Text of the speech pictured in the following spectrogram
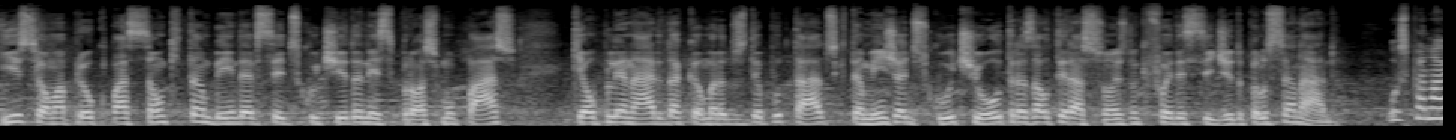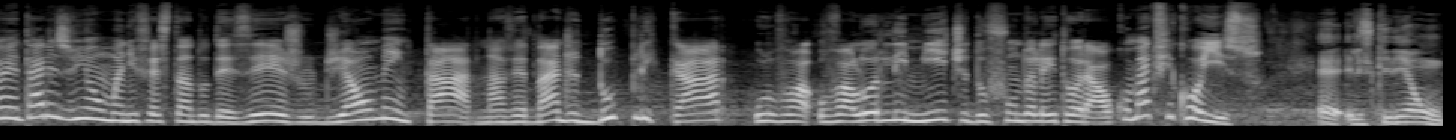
Isso é uma preocupação que também deve ser discutida nesse próximo passo que é o plenário da Câmara dos Deputados, que também já discute outras alterações no que foi decidido pelo Senado. Os parlamentares vinham manifestando o desejo de aumentar, na verdade, duplicar o, o valor limite do fundo eleitoral. Como é que ficou isso? É, eles queriam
